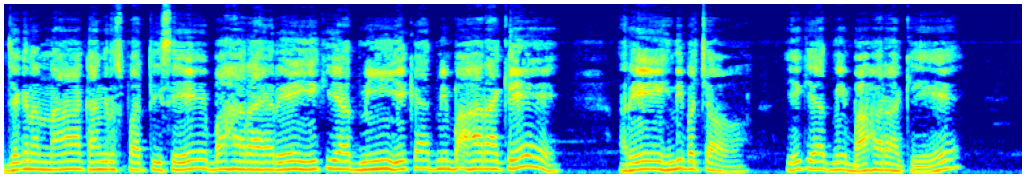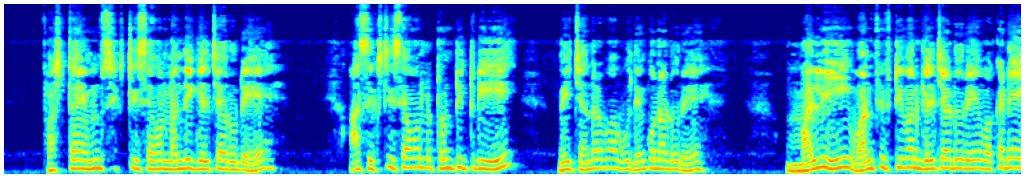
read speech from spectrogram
జగనన్న కాంగ్రెస్ పార్టీ సే బాహర్ ఆయా ఏకీ ఆద్మీ ఏకే ఆద్మీ బాహారాకే. అరే హిందీ బచ్చావ్ ఏకే ఆద్మీ బాహారాకే. ఫస్ట్ టైం సిక్స్టీ సెవెన్ మంది గెలిచారు రే. ఆ సిక్స్టీ సెవెన్లో ట్వంటీ త్రీ మీ చంద్రబాబు దెంకున్నాడు రే మళ్ళీ వన్ ఫిఫ్టీ వన్ గెలిచాడు రే ఒకడే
